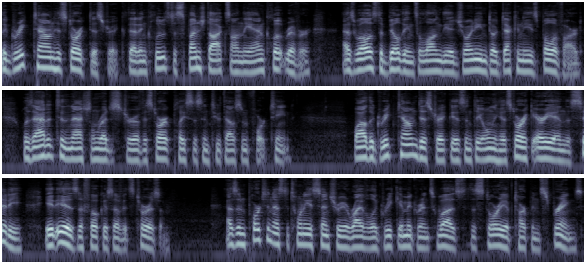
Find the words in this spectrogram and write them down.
The Greektown Historic District, that includes the sponge docks on the Anclote River, as well as the buildings along the adjoining Dodecanese Boulevard, was added to the National Register of Historic Places in 2014. While the Greektown district isn't the only historic area in the city, it is the focus of its tourism. As important as the 20th century arrival of Greek immigrants was to the story of Tarpon Springs,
